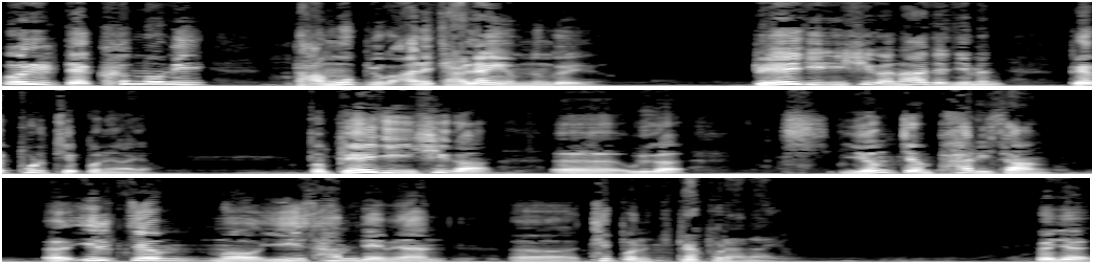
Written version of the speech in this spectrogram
어릴 때 큰 놈이 다무비고 안에 잔량이 없는 거예요. 배지 이시가 낮아지면 100% 티폰이 와요. 그 배지 이시가 어, 우리가 0.8 이상 어, 1.23 되면 어, 티폰은 100%안 와요. 그 이제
